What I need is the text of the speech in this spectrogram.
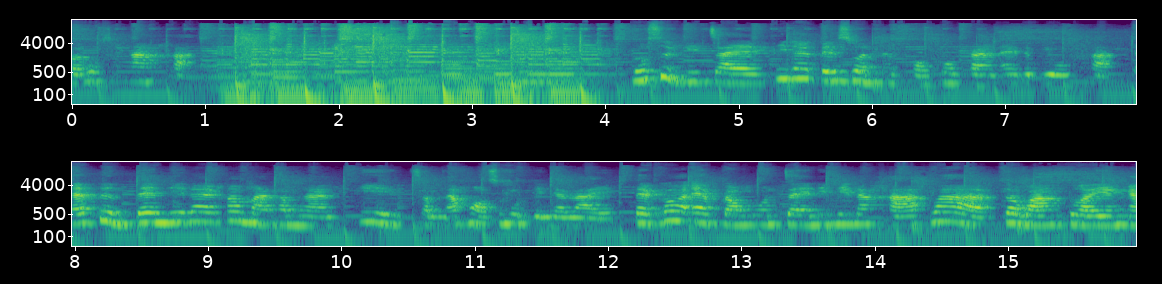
2565 ค่ะ รู้สึกดีใจที่ได้เป็นส่วนหนึ่งของโครงการ IW ค่ะ และตื่นเต้นที่ได้เข้ามาทำงานที่สำนักหอสมุดวิทยาลัย แต่ก็แอบกังวลใจนิดๆนะคะ ว่าจะวางตัวยังไง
